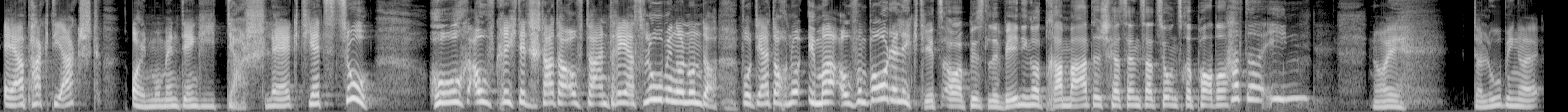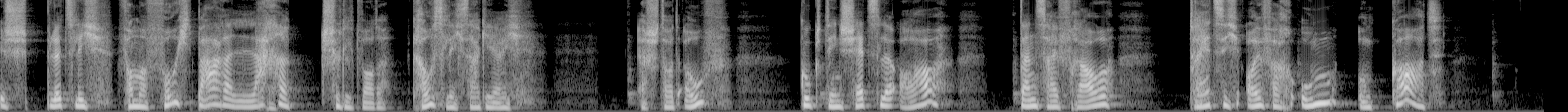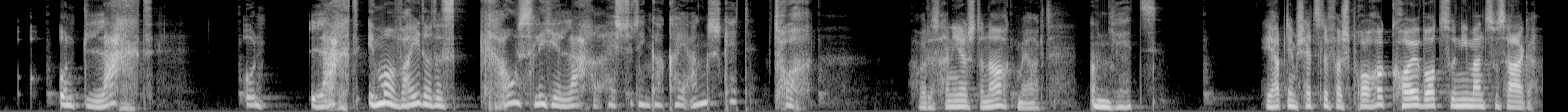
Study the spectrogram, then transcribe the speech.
Er packt die Axt. Einen Moment denke ich, der schlägt jetzt zu. Hoch aufgerichtet starrt er auf der Andreas Lubinger runter, wo der doch nur immer auf dem Boden liegt. Geht's auch ein bisschen weniger dramatisch, Herr Sensationsreporter? Hat er ihn? Neu, der Lubinger ist plötzlich vom einem furchtbaren Lacher geschüttelt worden. Grauslich, sag ich euch. Er starrt auf, guckt den Schätzle an, dann seine Frau, dreht sich einfach um und Gott. Und lacht. Und lacht immer weiter das grausliche Lachen. Hast du denn gar keine Angst gehabt? Doch. Aber das habe ich erst danach gemerkt. Und jetzt? Ich hab dem Schätzle versprochen, kein Wort zu niemand zu sagen.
